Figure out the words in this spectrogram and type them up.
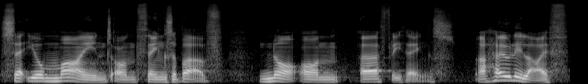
Set your mind on things above, not on earthly things. A holy life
